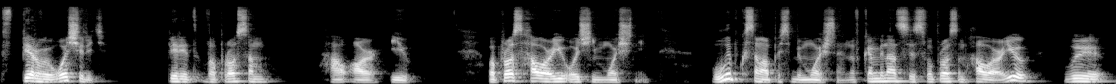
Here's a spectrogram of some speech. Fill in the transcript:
в первую очередь перед вопросом «How are you?» Вопрос «How are you?» очень мощный. Улыбка сама по себе мощная, но в комбинации с вопросом «How are you?» вы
